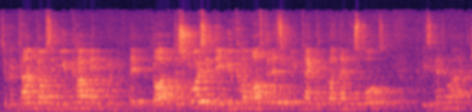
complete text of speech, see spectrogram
So the time comes and you come and that God destroys and then you come after this and you take the plunder and the spoils. Isn't that right?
